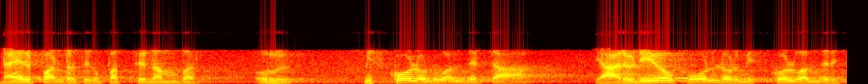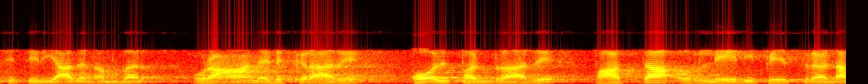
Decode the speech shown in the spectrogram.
டயல் பண்றதுக்கு பத்து நம்பர். ஒரு மிஸ்கால் ஒன்று வந்துட்டா யாருடையோ ஃபோனில் ஒரு மிஸ்கால் வந்துருச்சு தெரியாத நம்பர் ஒரு ஆண் எடுக்கிறாரு கால் பண்ணுறாரு பார்த்தா ஒரு லேடி பேசுகிறாருடா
